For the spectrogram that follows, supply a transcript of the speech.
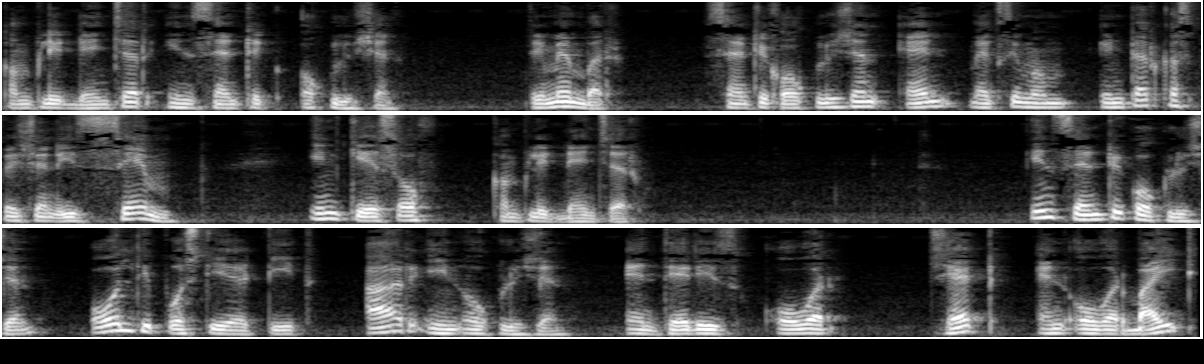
complete denture in centric occlusion. Remember, centric occlusion and maximum intercuspation is same in case of complete denture. In centric occlusion, all the posterior teeth are in occlusion and there is overjet and overbite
